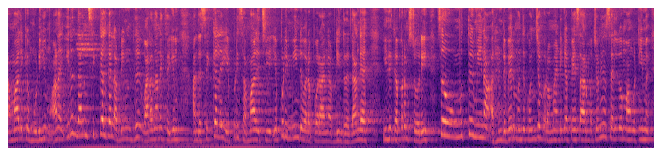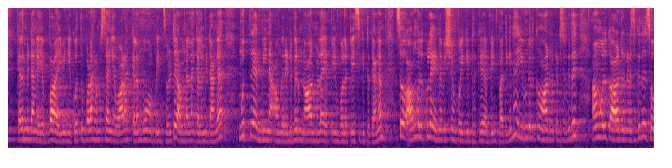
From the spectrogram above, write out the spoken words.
சமாளிக்க முடியும். ஆனால் இருந்தாலும் சிக்கல்கள் அப்படின்றது வரதானே செய்யும். அந்த சிக்கலை எப்படி சமாளித்து எப்படி மீண்டு வர போகிறாங்க அப்படின்றது தாங்க இதுக்கப்புறம் ஸ்டோரி ஸோ முத்து மீனா ரெண்டு ரெண்டு பேரும் வந்து கொஞ்சம் ரொமான்டிக்காக பேச ஆரம்பித்தோடனே செல்வம் அவங்க டீம் கிளம்பிட்டாங்க. எப்பா இவங்க கொத்து போட ஆரம்பிச்சிட்டாங்க வாடா கிளம்புவோம் அப்படின்னு சொல்லிட்டு அவங்கெல்லாம் கிளம்பிட்டாங்க. முத்து அண்ட் மீனா அவங்க ரெண்டு பேரும் நார்மலாக எப்பயும் போல் பேசிக்கிட்டு இருக்காங்க. ஸோ அவங்களுக்குள்ள என்ன விஷயம் போய்கிட்டு இருக்கு அப்படின்னு பார்த்தீங்கன்னா இவங்களுக்கும் ஆர்டர் கிடச்சிருக்குது. அவங்களுக்கும் ஆர்டர் கிடச்சிருக்குது. ஸோ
